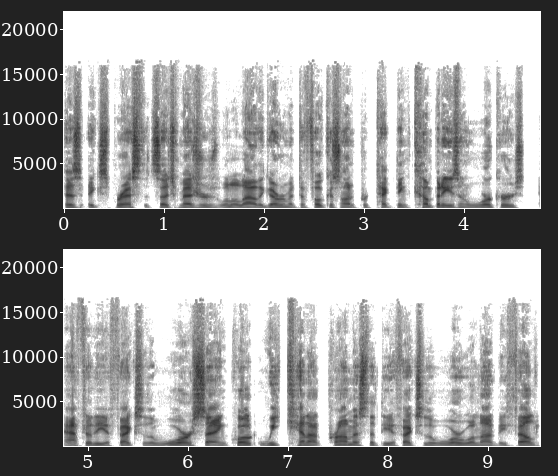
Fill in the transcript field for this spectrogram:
has expressed that such measures will allow the government to focus on protecting companies and workers after the effects of the war, saying, quote, we cannot promise that the effects of the war will not be felt,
